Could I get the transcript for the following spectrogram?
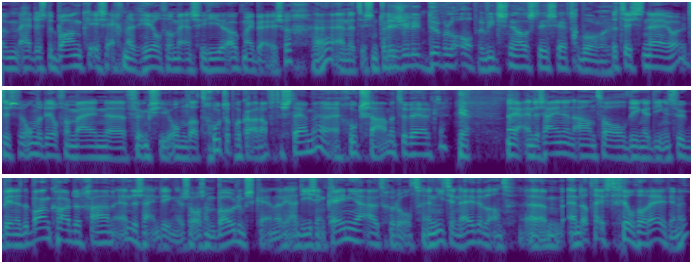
Um, hè, dus de bank is echt met heel veel mensen hier ook mee bezig. Hè. En het is natuurlijk... Dus jullie dubbelen op en wie het snelste is, heeft gewonnen? Het is, nee hoor, het is onderdeel van mijn uh, functie om dat goed op elkaar af te stemmen en goed samen te werken. Ja. Nou ja, en er zijn een aantal dingen die natuurlijk binnen de bank harder gaan. En er zijn dingen zoals een bodemscanner. Ja, die is in Kenia uitgerold en niet in Nederland. Um, en dat heeft heel veel redenen.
